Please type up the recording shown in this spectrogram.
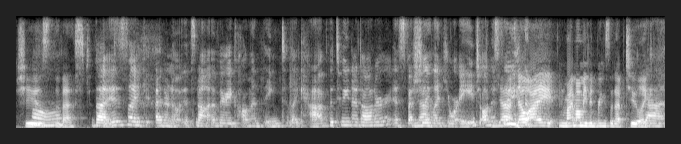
she is the best That Yes. is like I don't know. It's not a very common thing to like have between a daughter, especially Yeah. like your age. Honestly. yeah no i my mom even brings it up too like Yeah.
